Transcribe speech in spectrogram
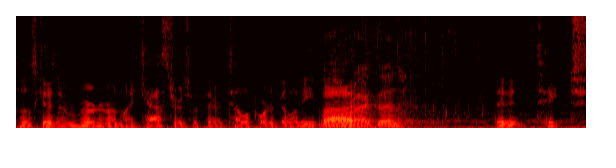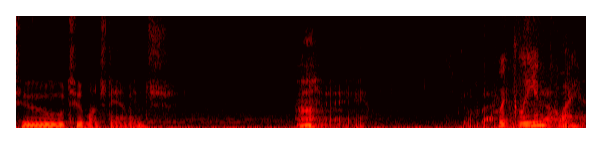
those guys are murder on my casters with their teleportability, but All right then. they didn't take too too much damage. Huh? Okay. Let's go back. Quickly and down. quietly.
